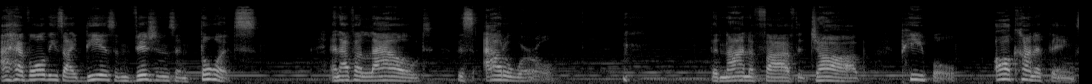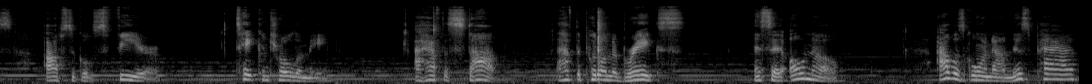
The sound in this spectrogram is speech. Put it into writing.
I have all these ideas and visions and thoughts, and I've allowed this outer world, the nine to five, the job, people, all kind of things, obstacles, fear, take control of me. I have to stop. I have to put on the brakes and say, oh no, I was going down this path,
